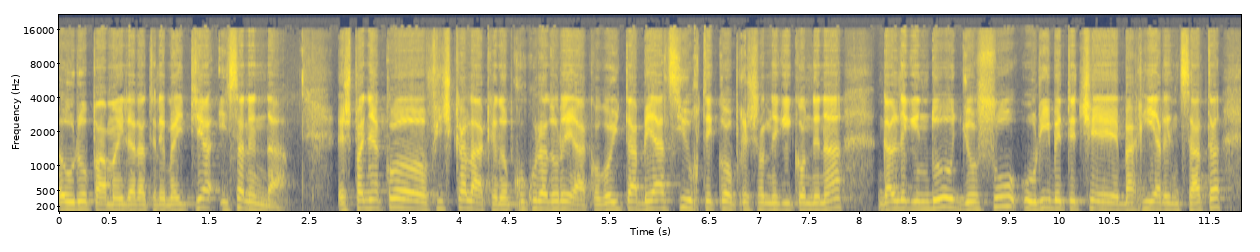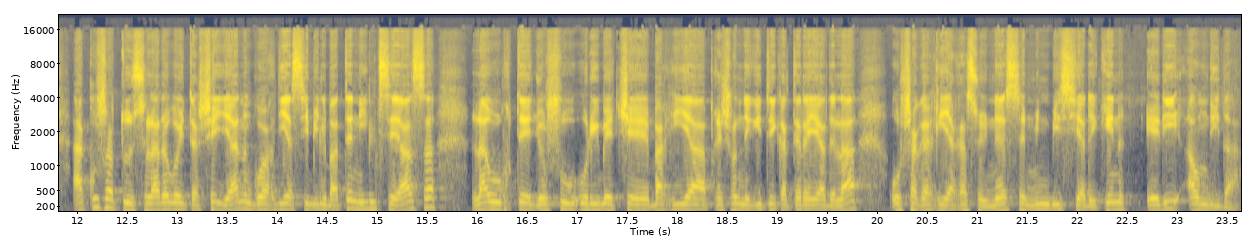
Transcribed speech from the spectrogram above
Europa mailara telemaitia izanen da. Espainiako fiskalak edo prokuradoreak ogoita behatzi urteko presondegi kondena galdegin du Josu Uri Betetxe barriaren zat akusatuz larogoita seian Guardia Zibil baten hiltzeaz la urte Josu Uri Betetxe barria presondegitik ateraia dela osagarria datozen minbiziarekin eri haundida.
